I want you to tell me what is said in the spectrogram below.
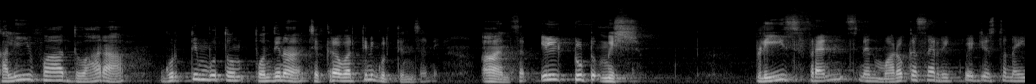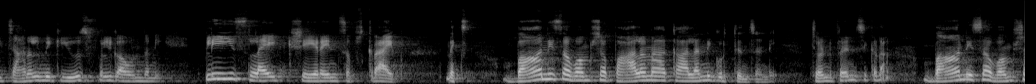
ఖలీఫా ద్వారా గుర్తింపు పొందిన చక్రవర్తిని గుర్తించండి. ఆన్సర్ ఇల్ టుట్ మిష్ ప్లీజ్ ఫ్రెండ్స్ నేను మరొకసారి రిక్వెస్ట్ చేస్తున్న ఈ ఛానల్ మీకు యూస్ఫుల్గా ఉందని. Please like share and subscribe next బానిస వంశ పాలనా కాలాన్ని గుర్తించండి. చూడండి ఫ్రెండ్స్ ఇక్కడ బానిస వంశ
